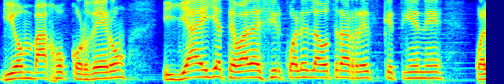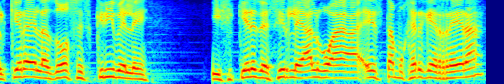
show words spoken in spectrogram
guion bajo Cordero, y ya ella te va a decir cuál es la otra red que tiene. Cualquiera de las dos, escríbele y si quieres decirle algo a esta mujer guerrera,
